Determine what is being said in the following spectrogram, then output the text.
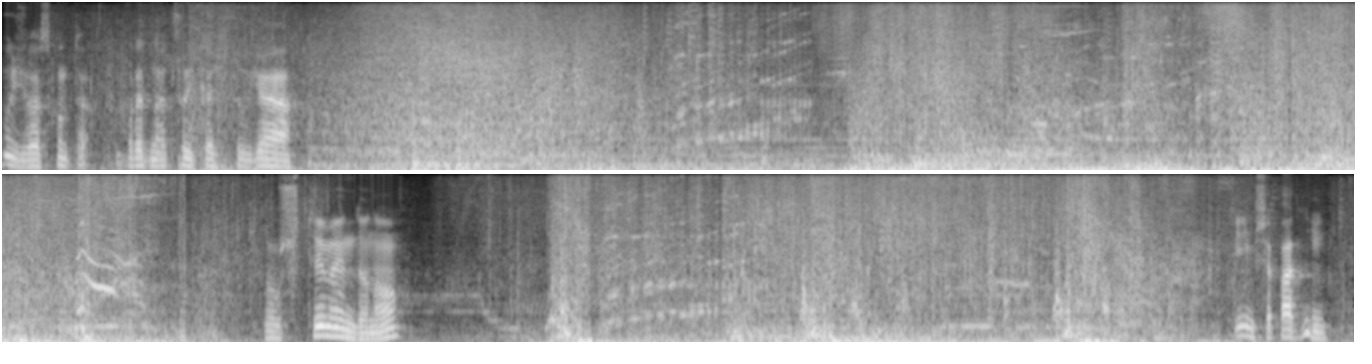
Kuźwa, skąd ta wredna czujka się tu wzięła? No sztymendo, no. Im przepadnij.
